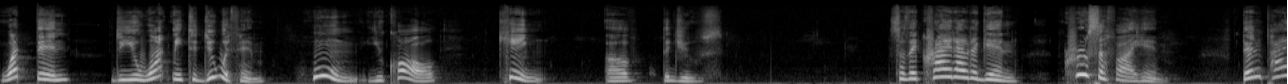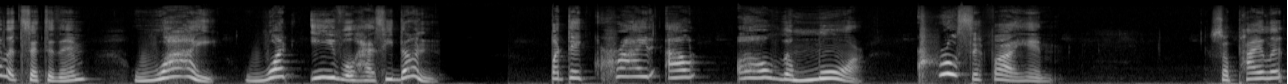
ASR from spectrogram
What then do you want me to do with him, whom you call King of the Jews? So they cried out again, Crucify him. Then Pilate said to them, Why? What evil has he done? But they cried out all the more, Crucify him. So Pilate,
